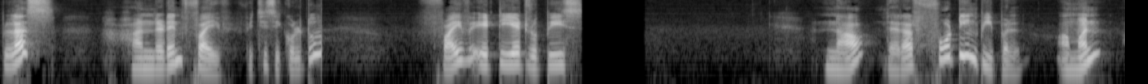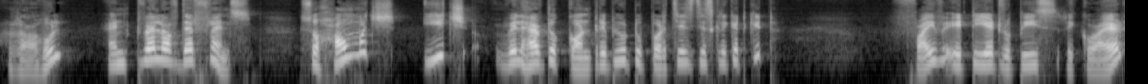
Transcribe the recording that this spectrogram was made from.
plus 105 which is equal to 588 rupees. Now there are 14 people Aman, Rahul and 12 of their friends. So how much each will have to contribute to purchase this cricket kit? 588 rupees required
